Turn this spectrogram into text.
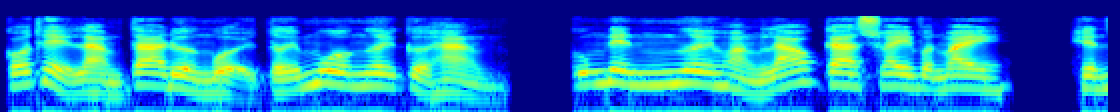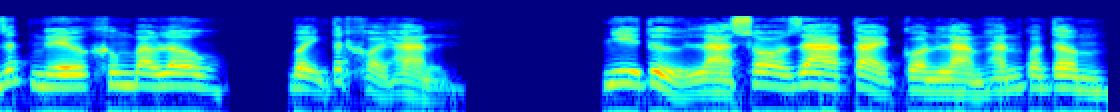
có thể làm ta đường muội tới mua ngươi cửa hàng, cũng nên ngươi hoàng lão ca xoay vận may, hiền rất nếu không bao lâu, bệnh tất khỏi hẳn. Nhi tử là so ra tài còn làm hắn quan tâm,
